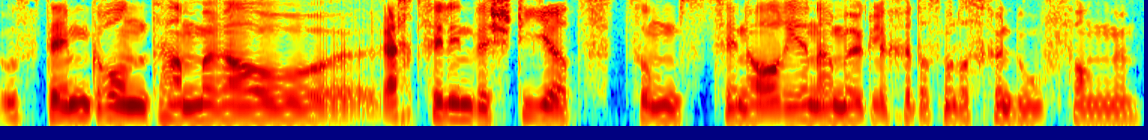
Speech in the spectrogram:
aus dem Grund haben wir auch recht viel investiert, um Szenarien ermöglichen, dass wir das auffangen können.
